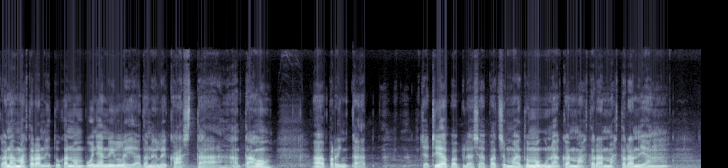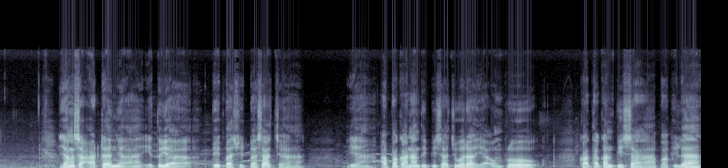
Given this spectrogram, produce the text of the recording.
Karena masteran itu kan mempunyai nilai atau nilai kasta atau uh, peringkat. Jadi apabila sahabat semua itu menggunakan masteran-masteran yang yang seadanya itu ya bebas-bebas saja. Ya apakah nanti bisa juara? Ya Om Bro katakan bisa apabila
